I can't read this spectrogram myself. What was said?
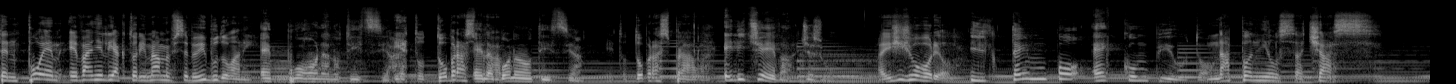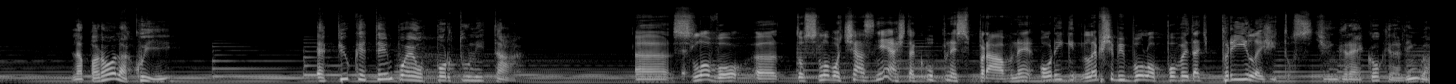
ten pojem Evanelia, ktorý máme v sebe vybudovaný. È buona notizia. Je to dobrá È la správa. buona notizia. Je to dobrá správa. E diceva Gesù, A Ježiš hovoril, il tempo è compiuto. naplnil sa čas. La parola qui è più che tempo, è opportunità. Uh, slovo, uh, to slovo čas nie je až tak úplne správne. Origi- lepšie by bolo povedať príležitosť. In greco, che è la lingua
